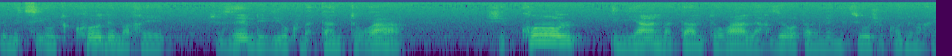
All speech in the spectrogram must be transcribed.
למציאות קודם החטא, שזה בדיוק מתן תורה, שכל עניין מתן תורה להחזיר אותנו למציאות של קודם החטא.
